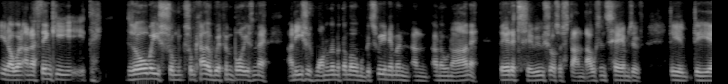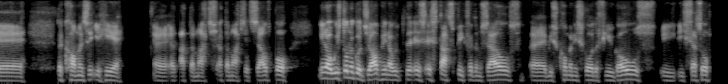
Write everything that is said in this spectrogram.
you know, and, I think he, there's always some some kind of whipping boy, isn't there? And he's just one of them at the moment. Between him and and, and Onana, they're the two who sort of stand out in terms of the the uh, the comments that you hear uh, at, at, the match at the match itself. But you know, he's done a good job. You know, his, his stats speak for themselves. Uh, he's come and he scored a few goals. He, he set up,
